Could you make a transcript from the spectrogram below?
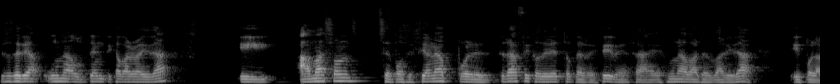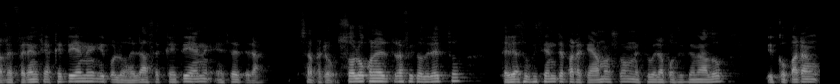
eso sería una auténtica barbaridad. Y Amazon se posiciona por el tráfico directo que recibe, o sea, es una barbaridad. Y por las referencias que tiene y por los enlaces que tiene, etcétera. O sea, pero solo con el tráfico directo sería suficiente para que Amazon estuviera posicionado y coparan,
